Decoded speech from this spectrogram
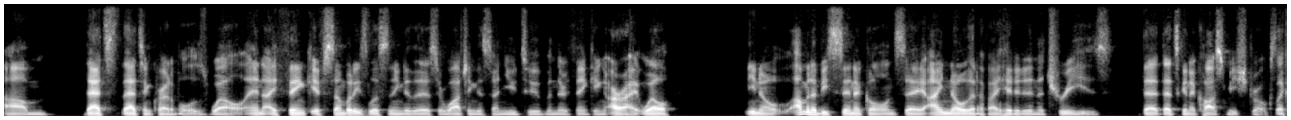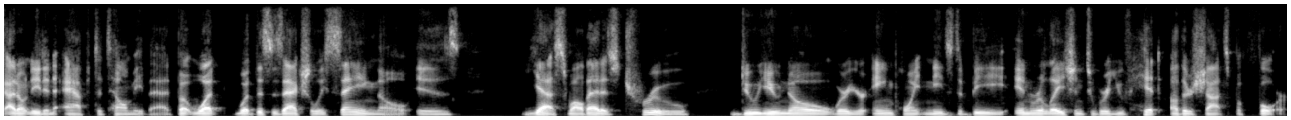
Um, that's that's incredible as well. And I think if somebody's listening to this or watching this on YouTube and they're thinking, all right, well, you know, I'm going to be cynical and say, I know that if I hit it in the trees, that that's going to cost me strokes. Like I don't need an app to tell me that. But what what this is actually saying though is yes, while that is true, do you know where your aim point needs to be in relation to where you've hit other shots before?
